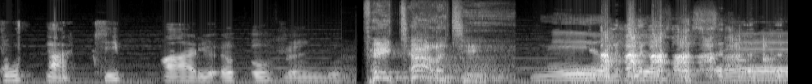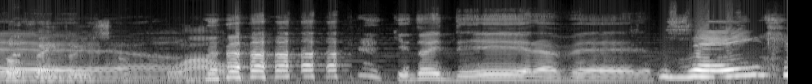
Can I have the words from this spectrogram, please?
Puta que pariu, eu tô vendo. Fatality! Meu Deus do céu. Eu tô vendo isso. Uau. que doideira, velho. Gente!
